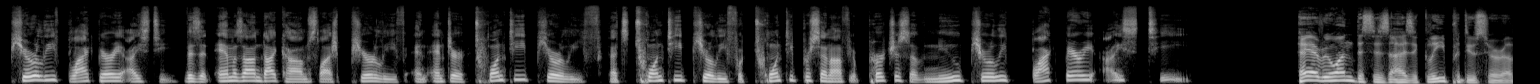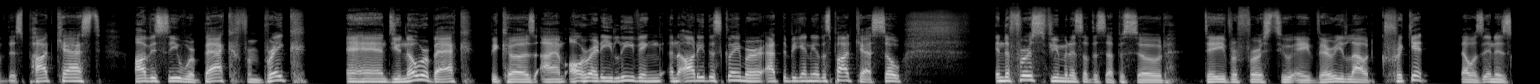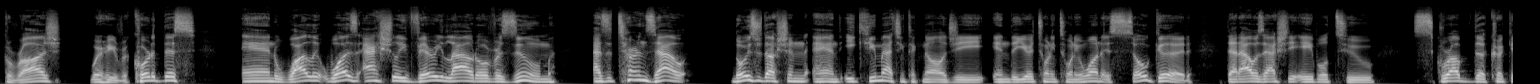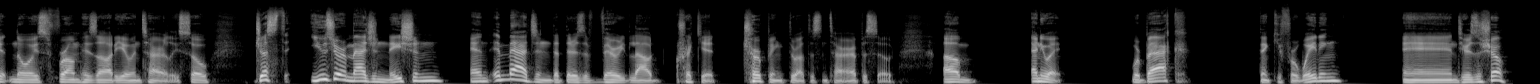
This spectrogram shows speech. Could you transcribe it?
Pure Leaf Blackberry Iced Tea. Visit Amazon.com slash Pure Leaf and enter 20 Pure Leaf. That's 20 Pure Leaf for 20% off your purchase of new Pure Leaf Blackberry Iced Tea. Hey everyone, this is Isaac Lee, producer of this podcast. Obviously, we're back from break, and you know we're back because I am already leaving an audio disclaimer at the beginning of this podcast. So, in the first few minutes of this episode, Dave refers to a very loud cricket that was in his garage where he recorded this. And while it was actually very loud over Zoom, as it turns out, noise reduction and EQ matching technology in the year 2021 is so good that I was actually able to scrub the cricket noise from his audio entirely. So just use your imagination and imagine that there's a very loud cricket chirping throughout this entire episode. Um, anyway, we're back. Thank you for waiting. And here's the show.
